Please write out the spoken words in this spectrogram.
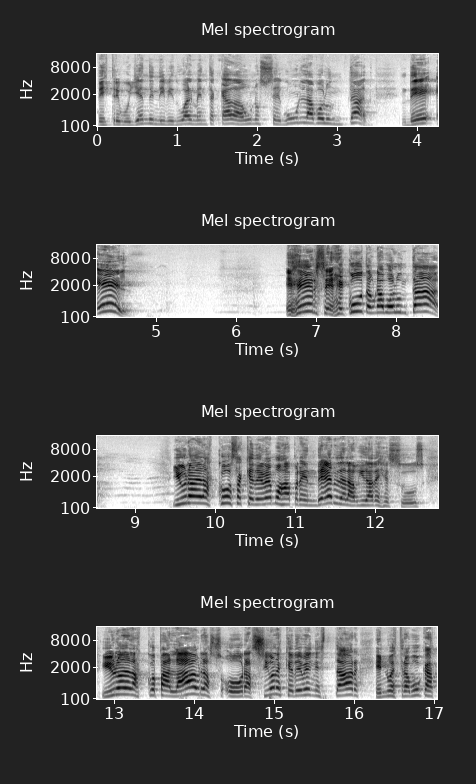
distribuyendo individualmente a cada uno según la voluntad de Él. Ejerce, ejecuta una voluntad. Y una de las cosas que debemos aprender de la vida de Jesús y una de las palabras o oraciones que deben estar en nuestra boca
